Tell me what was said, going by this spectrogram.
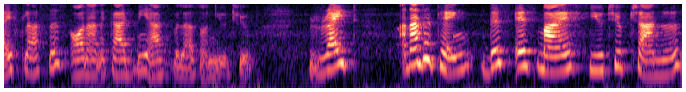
live classes on Unacademy as well as on youtube. Right? Another thing this is my youtube channel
